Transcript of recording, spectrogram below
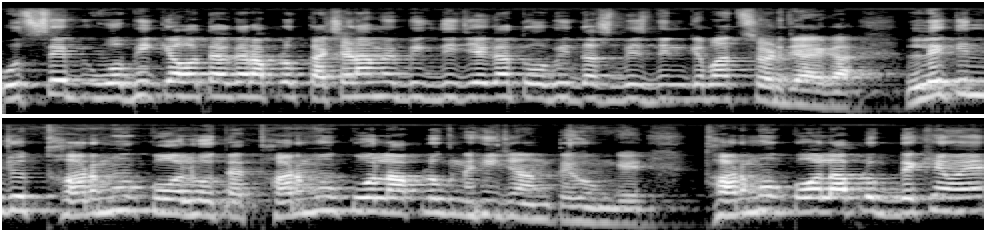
उससे वो भी क्या होता है, अगर आप लोग कचड़ा में बिक दीजिएगा तो वो भी 10-20 दिन के बाद सड़ जाएगा। लेकिन जो थर्मोकोल होता है, थर्मोकोल आप लोग नहीं जानते होंगे। थर्मोकोल आप लोग देखे हुए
